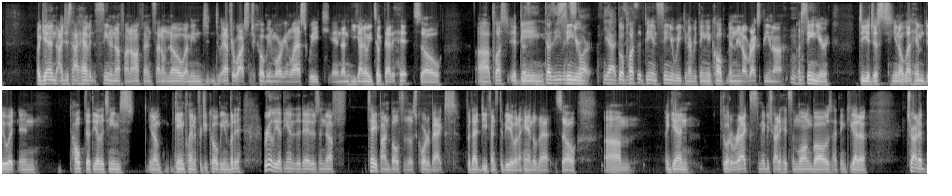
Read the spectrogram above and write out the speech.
again, I just I haven't seen enough on offense. I don't know. I mean, after watching JaCobian Morgan last week, and then he I know he took that hit. So uh, plus it Does being he does he even senior, start? Yeah. well, does he- plus it being senior week and everything, and Culp and you know Rex being a, Mhm. a senior, do you just you know let him do it and hope that the other teams you know game plan it for JaCobian? But it, really, at the end of the day, there's enough tape on both of those quarterbacks for that defense to be able to handle that. So, um, again, go to Rex, maybe try to hit some long balls. I think you got to try to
